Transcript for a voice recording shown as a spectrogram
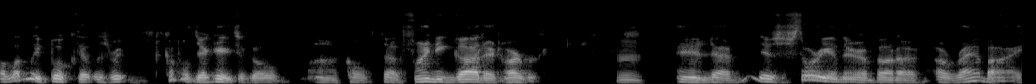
a lovely book that was written a couple of decades ago uh, called uh, Finding God at Harvard. Mm. And uh, there's a story in there about a, a rabbi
